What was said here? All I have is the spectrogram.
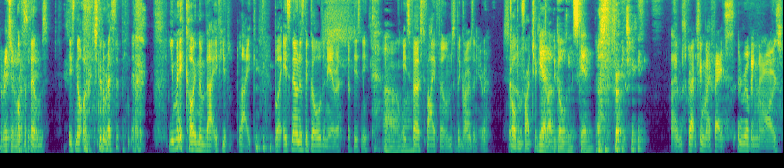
Original of recipe. the films is not original recipe. No, you may coin them that if you'd like, but it's known as the golden era of Disney. Oh, well. Its first five films are the golden era. So Golden fried chicken. yeah, like the golden skin of the fried chicken. I'm scratching my face and rubbing my eyes.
